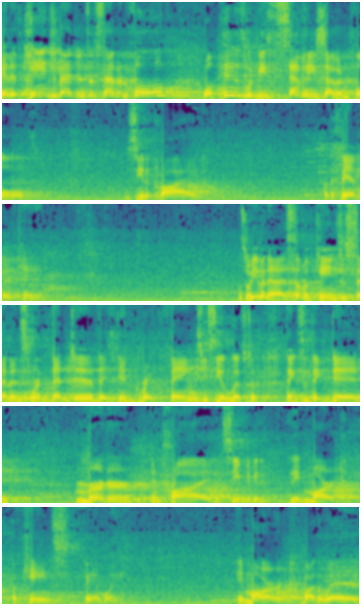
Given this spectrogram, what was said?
and if Cain's vengeance is sevenfold, well, his would be seventy-sevenfold. You see the pride of the family of Cain. And so, even as some of Cain's descendants were inventive, they did great things. You see a list of things that they did. Murder and pride seem to be the mark of Cain's family. A mark, by the way,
